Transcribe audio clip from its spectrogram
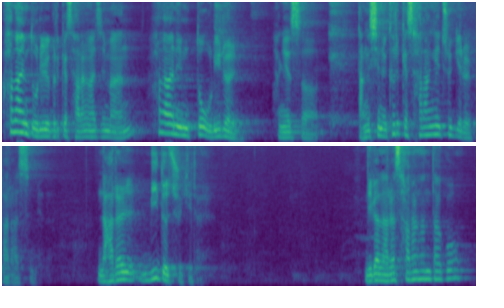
하나님도 우리를 그렇게 사랑하지만 하나님 또 우리를 향해서 당신을 그렇게 사랑해 주기를 바랐습니다. 나를 믿어 주기를. 네가 나를 사랑한다고?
